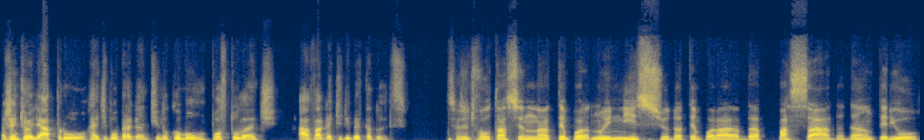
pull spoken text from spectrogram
a gente olhar para o Red Bull Bragantino como um postulante à vaga de Libertadores. Se a gente voltasse na temporada, no início da temporada passada, da anterior,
